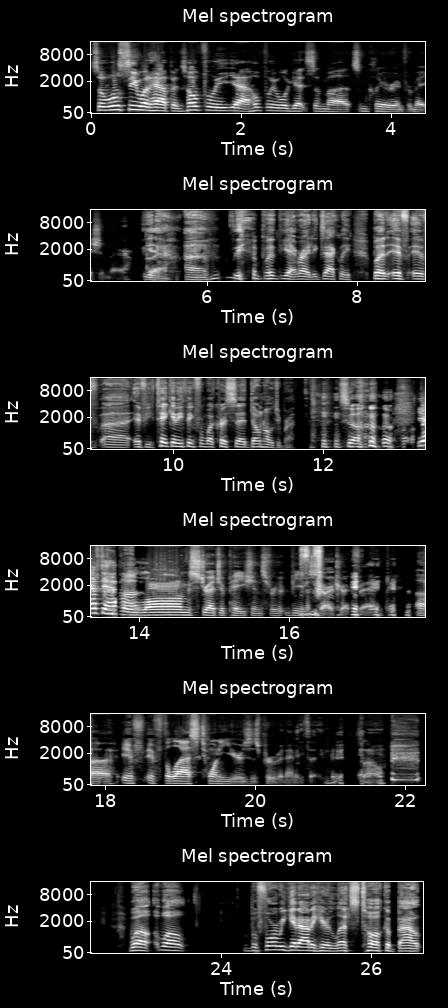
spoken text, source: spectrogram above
So we'll see what happens. Hopefully, yeah, hopefully we'll get some uh, some clearer information there. Yeah, uh, but yeah, right, exactly. But if if uh, if you take anything from what Chris said, don't hold your breath. So you have to have a uh, long stretch of patience for being a Star Trek fan. Uh, if if the last twenty years has proven anything, so well, well, before we get out of here, let's talk about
